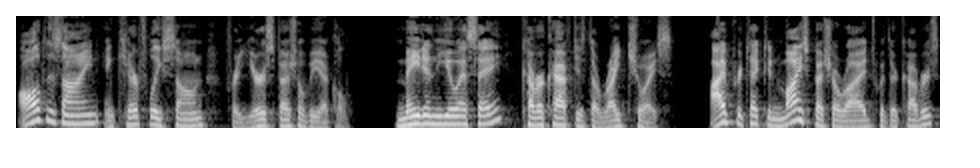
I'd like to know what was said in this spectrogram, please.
all designed and carefully sewn for your special vehicle. Made in the USA, Covercraft is the right choice. I've protected my special rides with their covers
